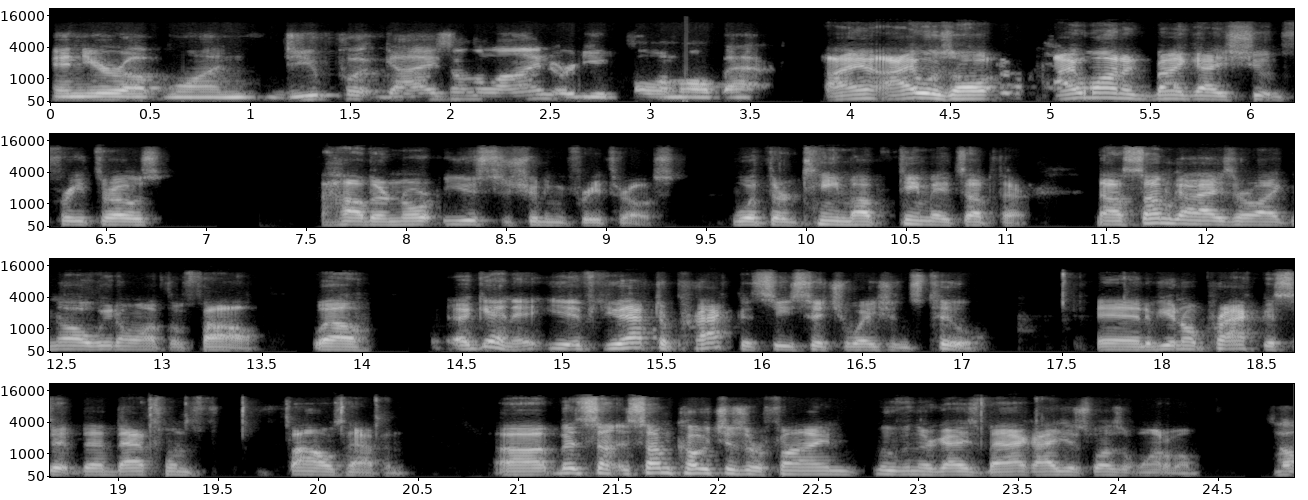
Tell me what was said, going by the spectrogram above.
and you're up one, do you put guys on the line or do you pull them all back? I, I was all I wanted my guys shooting free throws how they're not used to shooting free throws with their team up teammates up there. Now some guys are like, no, we don't want the foul. Well, again, if you have to practice these situations too, and if you don't practice it, then that's when fouls happen. Uh, but some, some coaches are fine moving their guys back. I just wasn't one of them. So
